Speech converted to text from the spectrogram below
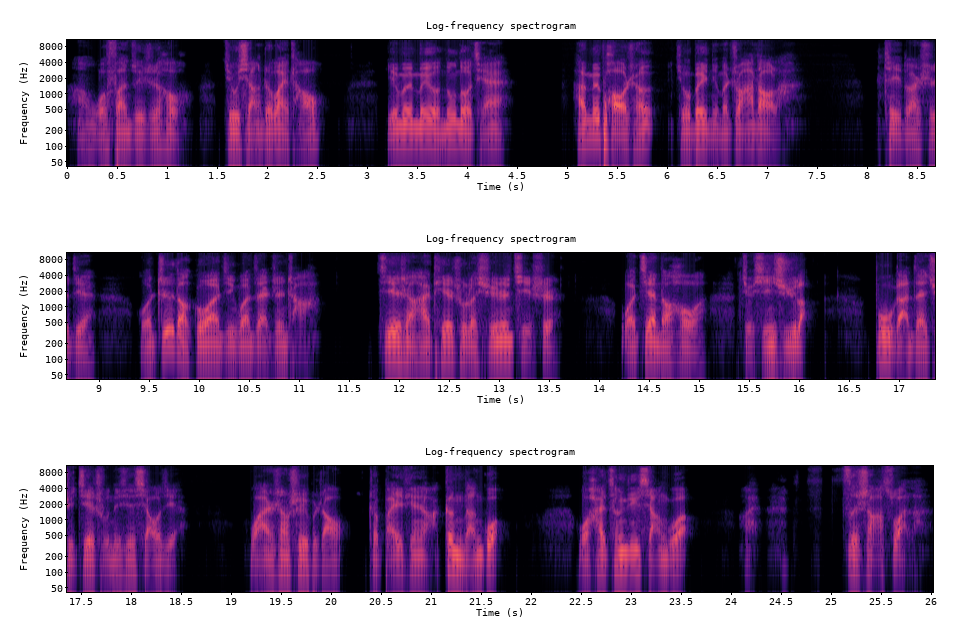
啊，我犯罪之后就想着外逃，因为没有弄到钱。”还没跑成就被你们抓到了。这段时间我知道公安机关在侦查，街上还贴出了寻人启事。我见到后啊，就心虚了，不敢再去接触那些小姐，晚上睡不着，这白天啊更难过。我还曾经想过，哎，自杀算了。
